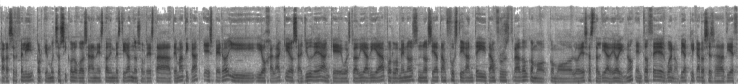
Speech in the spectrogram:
para, ser feliz, porque muchos psicólogos han estado investigando sobre esta temática. Espero y, ojalá que os ayude, aunque vuestro día a día por lo menos no sea tan fustigante y tan frustrado como, como lo es hasta el día de hoy, ¿no? Entonces, bueno, voy a explicaros esas 10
